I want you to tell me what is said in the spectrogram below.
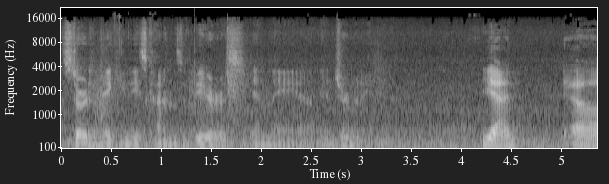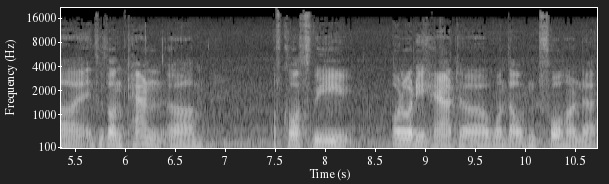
started making these kinds of beers in the uh, in Germany? Yeah, uh, in 2010, um, of course, we already had uh, 1,400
